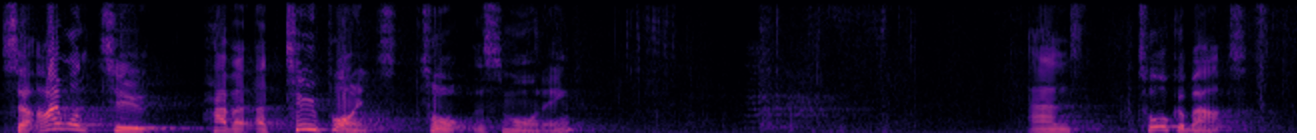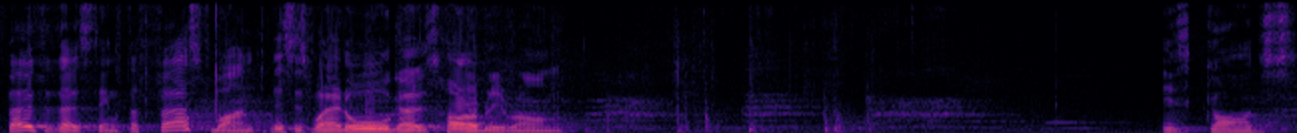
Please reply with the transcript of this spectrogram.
So I want to have a, a two point talk this morning and talk about both of those things. The first one, this is where it all goes horribly wrong, is God's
